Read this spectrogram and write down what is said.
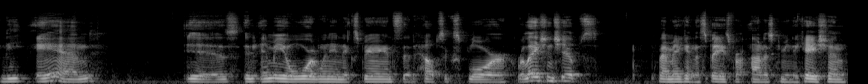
The And is an Emmy Award winning experience that helps explore relationships by making a space for honest communication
